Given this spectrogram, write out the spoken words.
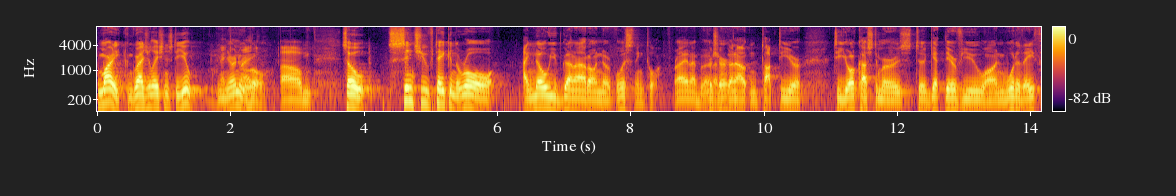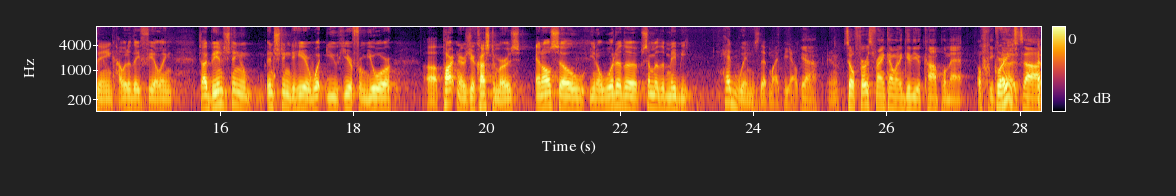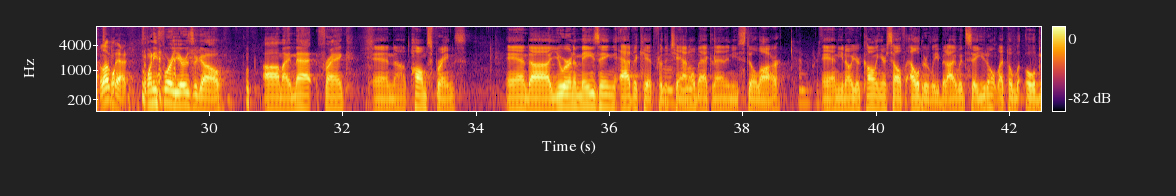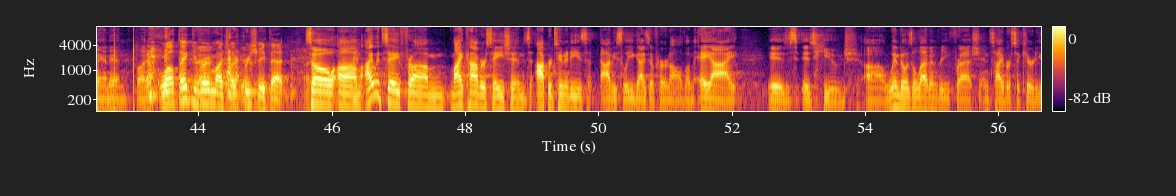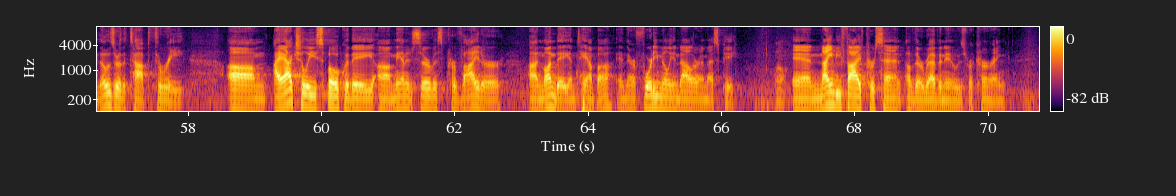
So Marty, congratulations to you in your new role. Um, so since you've taken the role, I know you've gone out on a listening tour, right? And I've, and I've sure. gone out and talked to your to your customers to get their view on what do they think, how are they feeling. So I'd be interesting interesting to hear what you hear from your uh, partners, your customers, and also, you know, what are the some of the maybe headwinds that might be out Yeah. there. you know? So first, Frank, I want to give you a compliment. Oh, great. uh, I love tw- that. 24 years ago, um, I met Frank in uh, Palm Springs, and uh, you were an amazing advocate for the channel back then, and you still are. And you know, you're calling yourself elderly, but I would say you don't let the old man in. But Well, thank you very much. I appreciate that. So um, I would say from my conversations, opportunities. Obviously, you guys have heard all of them. AI is is huge. Uh, Windows 11 refresh and cybersecurity. Those are the top three. Um, I actually spoke with a uh, managed service provider on Monday in Tampa, and they're a $40 million MSP. And 95% of their revenue is recurring.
